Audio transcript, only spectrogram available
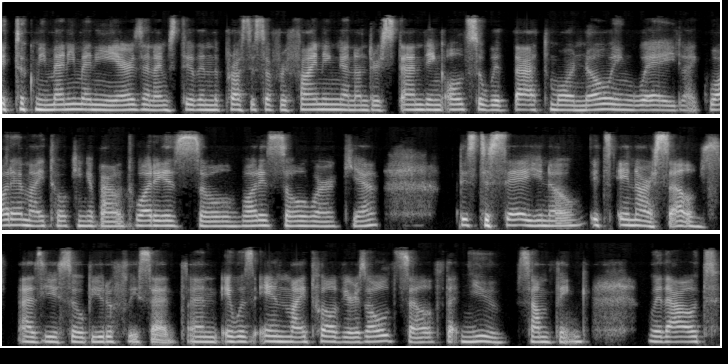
it took me many, many years, and I'm still in the process of refining and understanding also with that more knowing way like, what am I talking about? What is soul? What is soul work? Yeah. This to say, you know, it's in ourselves, as you so beautifully said. And it was in my 12 years old self that knew something without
